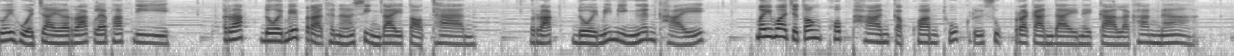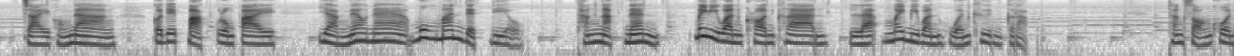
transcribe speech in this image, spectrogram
ด้วยหัวใจรักและพักดี รักโดยไม่ปรารถนาสิ่งใดตอบแทน รักโดยไม่มีเงื่อนไข ไม่ว่าจะต้องพบพานกับความทุกข์หรือสุขประการใดในการละข้างหน้า ใจของนาง ก็ได้ปักลงไป อย่างแน่วแน่มุ่งมั่นเด็ดเดี่ยว ทั้งหนักแน่นไม่มีวันคลอนคลานและไม่มีวันหวนคืนกลับ ทั้งสองคน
